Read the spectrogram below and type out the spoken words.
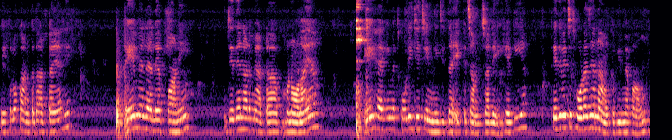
ਦੇਖ ਲਓ ਕਣਕ ਦਾ ਆਟਾ ਆ ਇਹ। ਇਹ ਮੈਂ ਲੈ ਲਿਆ ਪਾਣੀ, ਜਿਹਦੇ ਨਾਲ ਮੈਂ ਆਟਾ ਬਣਾਉਣਾ ਆ। ਇਹ ਹੈਗੀ ਮੈਂ ਥੋੜੀ ਜਿਹੀ ਚੀਨੀ, ਜਿੱਦਾਂ ਇੱਕ ਚਮਚਾ ਲਈ ਹੈਗੀ ਆ। ਤੇ ਇਹਦੇ ਵਿੱਚ ਥੋੜਾ ਜਿਹਾ ਨਮਕ ਵੀ ਮੈਂ ਪਾਉਂਗੀ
